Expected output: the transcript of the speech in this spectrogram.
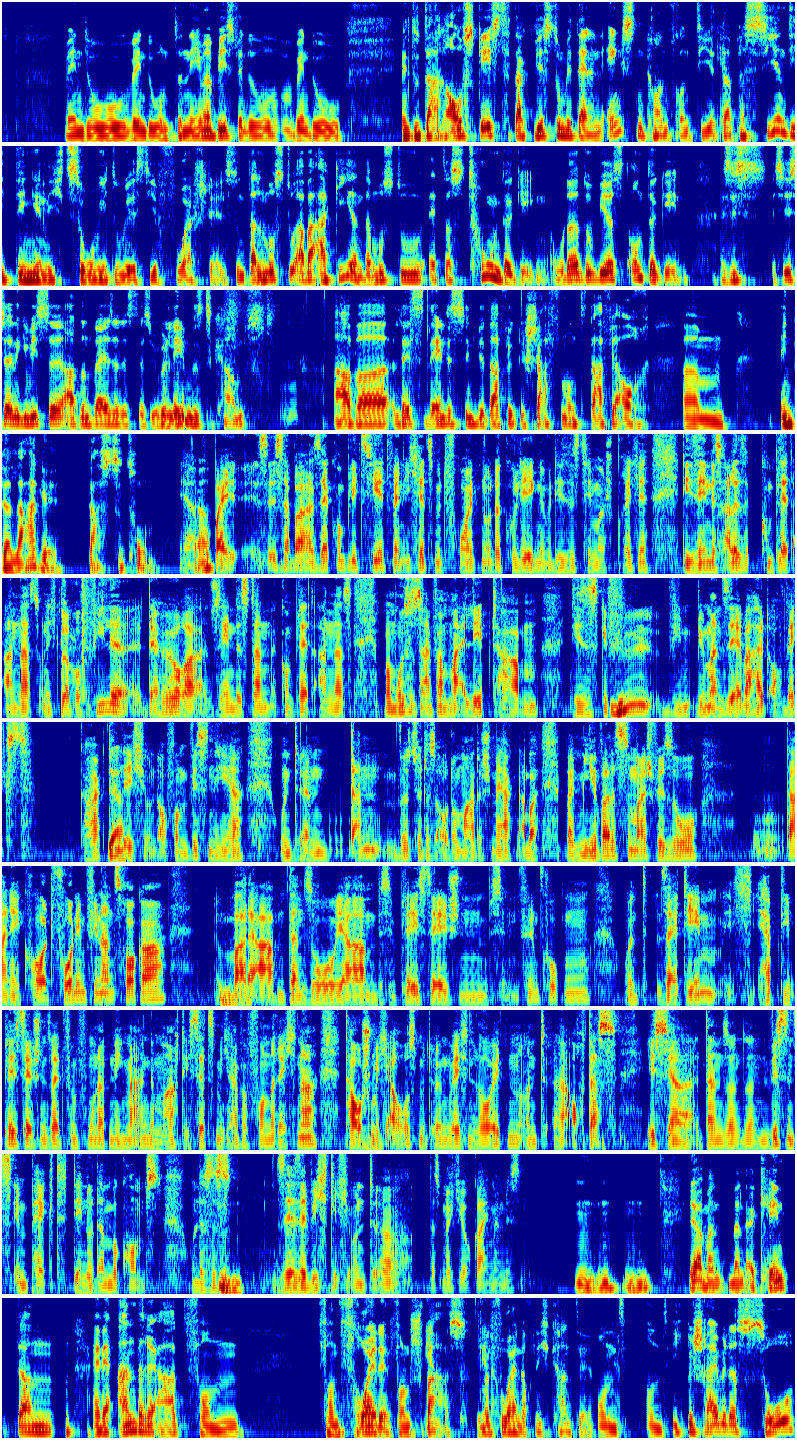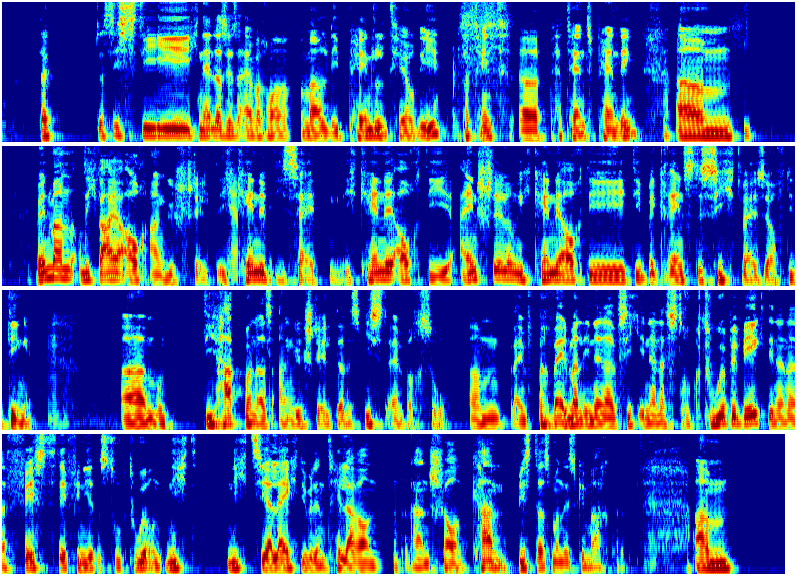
Wenn du wenn du Unternehmer bist, wenn du wenn du wenn du da rausgehst, da wirst du mit deinen Ängsten konfrontiert. Ja. Da passieren die Dinge nicht so, wie du es dir vorstellst. Und dann musst du aber agieren, da musst du etwas tun dagegen oder du wirst untergehen. Es ist, es ist eine gewisse Art und Weise des, des Überlebenskampfs, aber letzten Endes sind wir dafür geschaffen und dafür auch ähm, in der Lage, das zu tun. Ja, ja, wobei es ist aber sehr kompliziert, wenn ich jetzt mit Freunden oder Kollegen über dieses Thema spreche. Die sehen das alles komplett anders. Und ich glaube, auch viele der Hörer sehen das dann komplett anders. Man muss es einfach mal erlebt haben, dieses mhm. Gefühl, mhm. wie, wie man selber halt auch wächst charakterlich ja. und auch vom Wissen her. Und ähm, dann wirst du das automatisch merken. Aber bei mir war das zum Beispiel so, Daniel Kort vor dem Finanzrocker, war der Abend dann so, ja, ein bisschen Playstation, ein bisschen Film gucken und seitdem, ich habe die Playstation seit fünf Monaten nicht mehr angemacht, ich setze mich einfach vor den Rechner, tausche mich aus mit irgendwelchen Leuten und äh, auch das ist ja dann so, so ein Wissensimpact, den du dann bekommst und das ist mhm. sehr, sehr wichtig und äh, das möchte ich auch gar nicht mehr missen. Mhm, mhm. Ja, man, man erkennt dann eine andere Art von von Freude, von Spaß, ja, die genau. man vorher noch nicht kannte. Und, ja. und ich beschreibe das so, da, das ist die, ich nenne das jetzt einfach mal, die Pendeltheorie, Patent, äh, Patent Pending. Ähm, wenn man, und ich war ja auch angestellt, ich ja. kenne die Seiten, ich kenne auch die Einstellung, ich kenne auch die, die begrenzte Sichtweise auf die Dinge. Mhm. Ähm, und die hat man als Angestellter, das ist einfach so. Ähm, einfach weil man in einer, sich in einer Struktur bewegt, in einer fest definierten Struktur und nicht nicht sehr leicht über den Tellerrand schauen kann, bis dass man es gemacht hat. Ähm,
